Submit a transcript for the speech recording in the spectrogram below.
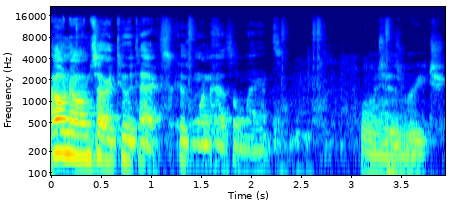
Oh no, I'm sorry, two attacks because one has a lance, which is hmm. reach.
